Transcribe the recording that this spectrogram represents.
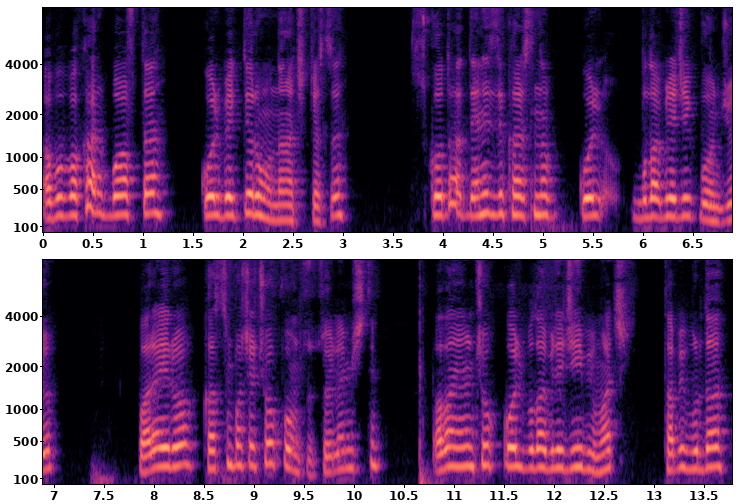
Abu Bakar bu hafta gol bekliyorum ondan açıkçası. Skoda Denizli karşısında gol bulabilecek bir oyuncu. Barreiro Kasımpaşa çok formsuz söylemiştim. Alanya'nın çok gol bulabileceği bir maç. Tabi burada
